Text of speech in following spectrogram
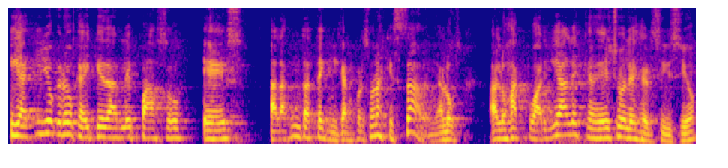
Y aquí yo creo que hay que darle paso es a la Junta Técnica, a las personas que saben, a los, a los actuariales que han hecho el ejercicio.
